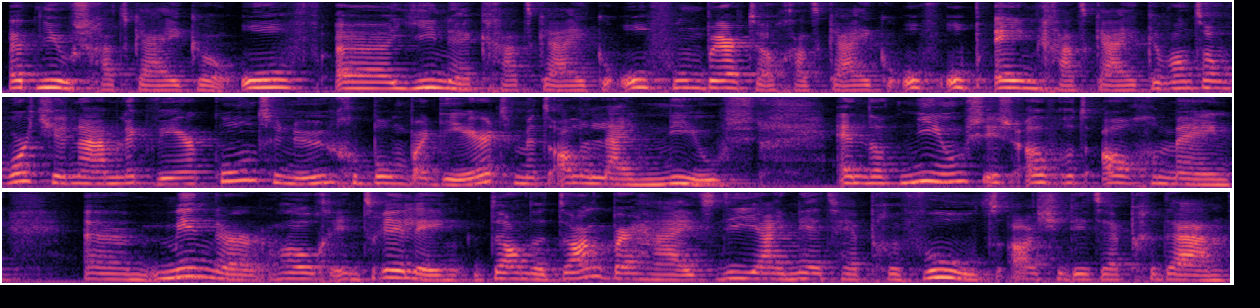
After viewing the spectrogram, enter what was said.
het nieuws gaat kijken, of uh, Jinek gaat kijken, of Humberto gaat kijken, of op één gaat kijken. Want dan word je namelijk weer continu gebombardeerd met allerlei nieuws. En dat nieuws is over het algemeen Ehm, minder hoog in trilling dan de dankbaarheid die jij net hebt gevoeld als je dit hebt gedaan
